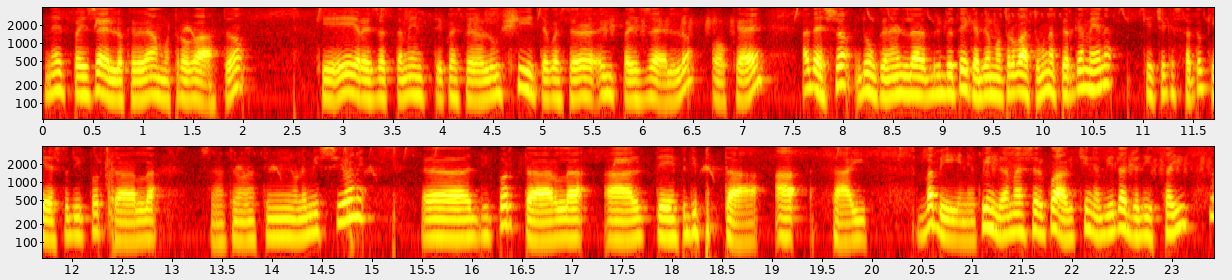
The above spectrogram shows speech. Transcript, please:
nel paesello che avevamo trovato Che era esattamente, questa era l'uscita, questo era il paesello, ok? Adesso, dunque, nella biblioteca abbiamo trovato una pergamena che ci è stato chiesto di portarla selezionato un attimino le missioni. Eh, di portarla al tempio di Ptah a Sais. Va bene quindi dobbiamo essere qua vicino al villaggio di Sais.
